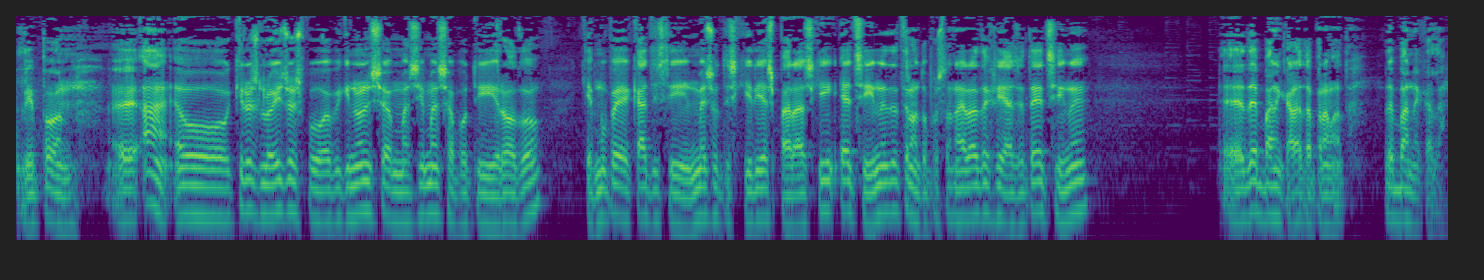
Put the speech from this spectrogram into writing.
Λοιπόν, ε, α, ο κύριος Λοΐζος που επικοινώνησε μαζί μας από τη Ρόδο και μου είπε κάτι στη, μέσω της κυρίας Παράσχη, έτσι είναι, δεν θέλω να το πω στον αέρα, δεν χρειάζεται, έτσι είναι. Ε, δεν πάνε καλά τα πράγματα. Δεν πάνε καλά.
